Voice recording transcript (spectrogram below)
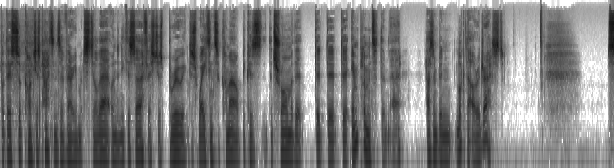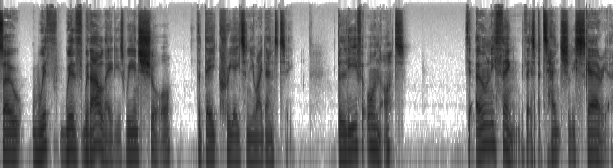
But those subconscious patterns are very much still there underneath the surface, just brewing, just waiting to come out because the trauma that, that, that, that implemented them there hasn't been looked at or addressed. So with with with our ladies, we ensure that they create a new identity. Believe it or not, the only thing that is potentially scarier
